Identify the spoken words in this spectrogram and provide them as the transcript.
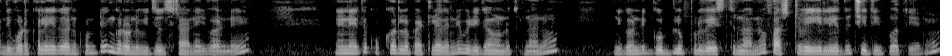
అది ఉడకలేదు అనుకుంటే ఇంక రెండు విజిల్స్ రానివ్వండి. నేనైతే కుక్కర్లో పెట్టలేదండి విడిగా వండుతున్నాను. ఇదిగోండి గుడ్లు ఇప్పుడు వేస్తున్నాను. ఫస్ట్ వేయలేదు చిరిగిపోతాయని అని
